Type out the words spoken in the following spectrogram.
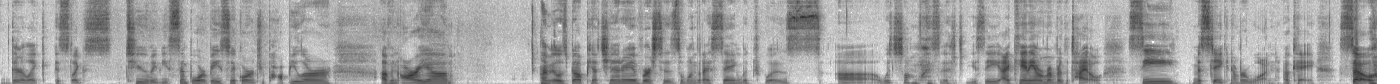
they're like it's like too maybe simple or basic or too popular of an aria um, it was Bel Piacere versus the one that I sang, which was uh, which song was it? You see, I can't even remember the title. See, mistake number one. Okay, so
